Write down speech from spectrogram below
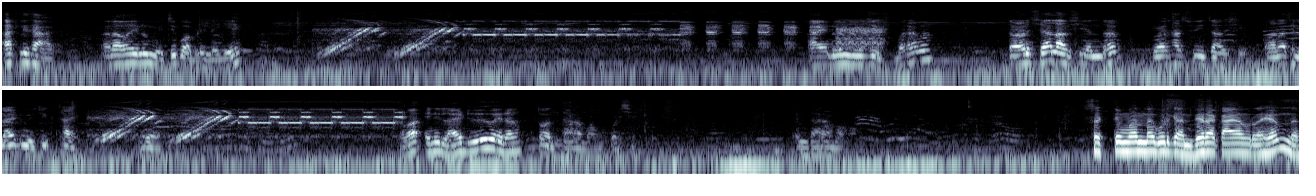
આટલી થાક. અને હવે એનું મ્યુઝિક વાપરી લઈએ. આ એનું મ્યુઝિક બરાબર? ત્રણ સેલ આવશે અંદર પ્લસ આ સ્વિચ આવશે. આનાથી લાઇટ મ્યુઝિક થાય. હવે એની લાઇટ જોઈ હોય ને તો અંધારામાં આવવું પડશે. અંધારામાં. શક્તિમાન ના ગુડ કે અંધેરા કાયમ રહે એમ ને?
